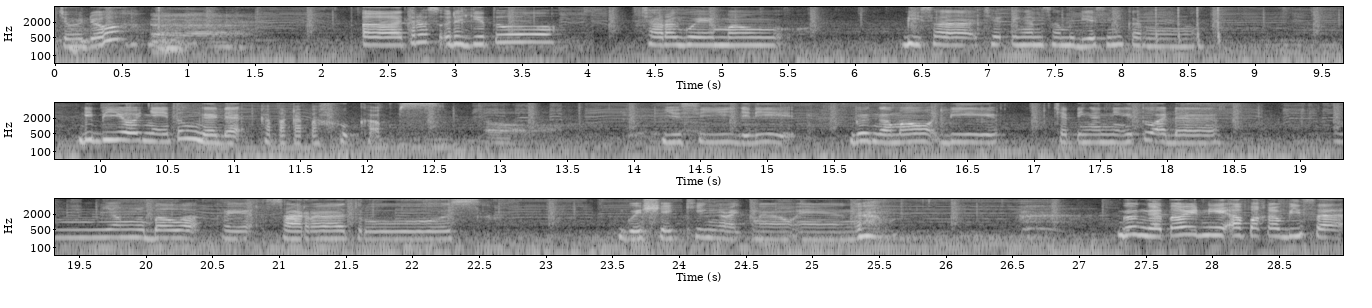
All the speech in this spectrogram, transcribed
jodoh. Eh, terus udah gitu cara gue mau bisa chattingan sama dia sini karena di bio-nya itu nggak ada kata-kata hookups Oh. you see jadi gue nggak mau di chattingannya itu ada hmm, yang ngebawa kayak Sarah terus gue shaking right now and gue nggak tahu ini apakah bisa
